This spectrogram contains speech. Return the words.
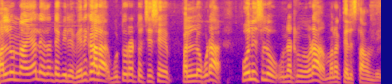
పనులు ఉన్నాయా? లేదంటే వీళ్ళ వెనకాల గుట్టురట్టు చేసే పనిలో కూడా పోలీసులు ఉన్నట్లు కూడా మనకు తెలుస్తూ ఉంది.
